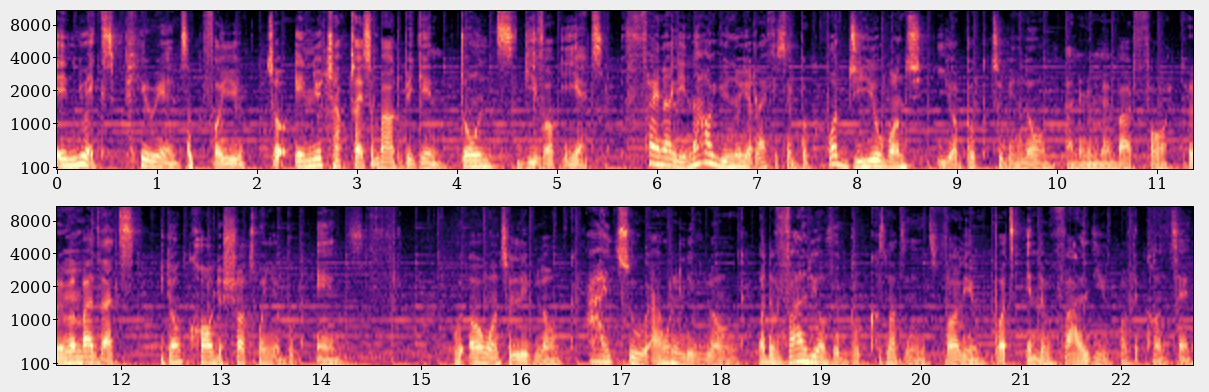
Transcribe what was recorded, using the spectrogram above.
a new experience for you. So, a new chapter is about to begin. Don't give up yet. Finally, now you know your life is a book. What do you want your book to be known and remembered for? Remember that you don't call the shots when your book ends. We all want to live long. I too, I want to live long. But the value of a book is not in its volume, but in the value of the content.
